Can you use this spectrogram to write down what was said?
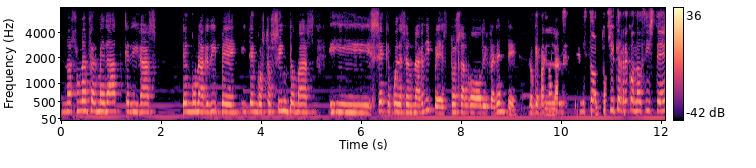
no es una enfermedad que digas, tengo una gripe y tengo estos síntomas y, sé que puede ser una gripe, esto es algo diferente. Lo que pasa es que tú sí que reconociste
